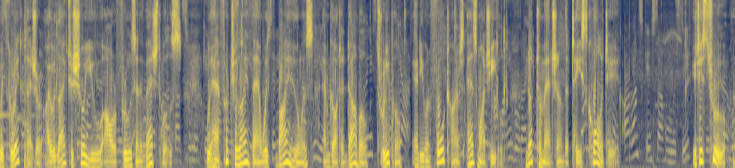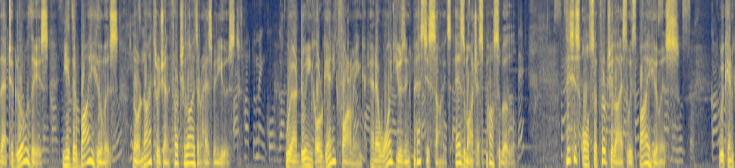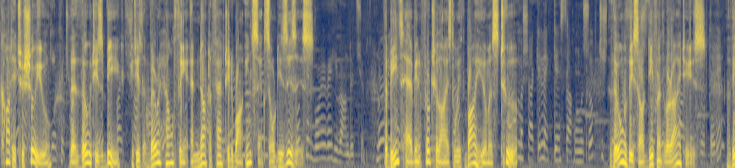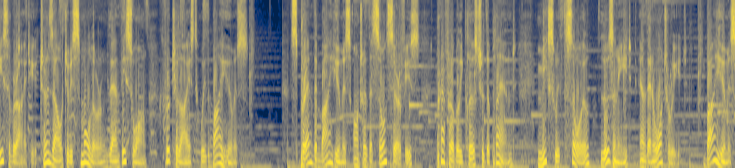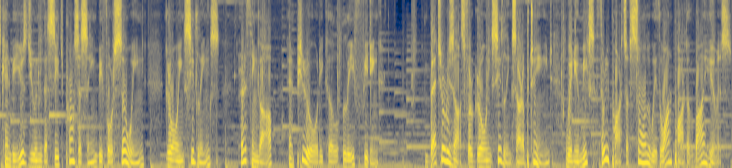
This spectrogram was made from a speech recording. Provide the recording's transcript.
With great pleasure, I would like to show you our fruits and vegetables. We have fertilized them with biohumus and got a double, triple and even four times as much yield, not to mention the taste quality. It is true that to grow this, neither biohumus nor nitrogen fertilizer has been used. We are doing organic farming and avoid using pesticides as much as possible. This is also fertilized with biohumus. We can cut it to show you that though it is big, it is very healthy and not affected by insects or diseases. The beans have been fertilized with biohumus too. Though these are different varieties, this variety turns out to be smaller than this one fertilized with biohumus. Spread the biohumus onto the soil surface, preferably close to the plant, mix with soil, loosen it and then water it. Biohumus can be used during the seed processing before sowing, growing seedlings, earthing up, and periodical leaf feeding. Better results for growing seedlings are obtained when you mix 3 parts of soil with 1 part of biohumus.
